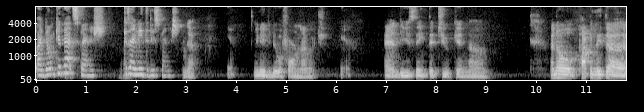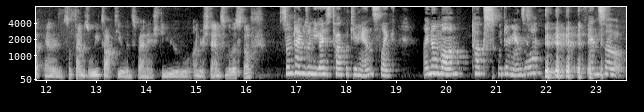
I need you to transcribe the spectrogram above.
I don't get that, Spanish, because I need to do Spanish. Yeah. Yeah. You need to do a foreign language. Yeah. And do you think that you can? Um, I know Papelita, and sometimes we talk to you in Spanish. Do you understand some of this stuff? Sometimes when you guys talk with your hands, like I know mom talks with her hands a lot, and so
